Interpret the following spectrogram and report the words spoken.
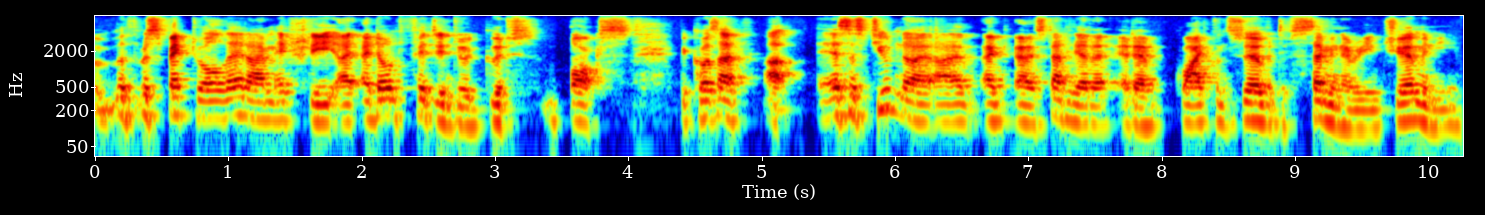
with respect to all that, I'm actually I, I don't fit into a good box because I, I as a student I, I, I studied at a, at a quite conservative seminary in Germany,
